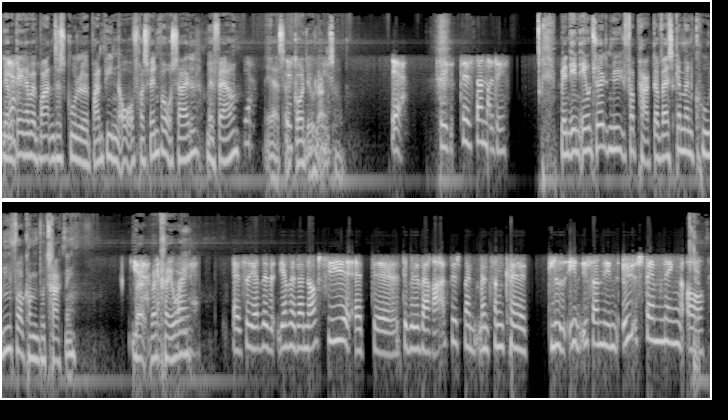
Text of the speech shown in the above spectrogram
Jamen, ja. dengang med branden, så skulle brandbilen over fra Svendborg sejle med færgen. Ja. Ja, så Det går det jo det. langsomt. ja, det, det er sådan, er det. Men en eventuel ny forpagter, hvad skal man kunne for at komme i betragtning? Hvad, hvad kræver I? altså, Altså, jeg vil, jeg vil da nok sige, at øh, det ville være rart, hvis man, man sådan kan glide ind i sådan en ø-stemning og ja.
